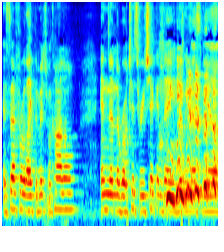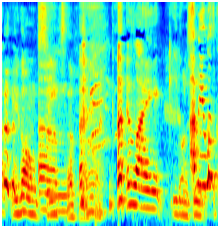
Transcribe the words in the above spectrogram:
except for like the Mitch McConnell and then the rotisserie chicken thing really messed me up You're going to Um, see stuff. like that. but like You gonna see? I mean, it was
